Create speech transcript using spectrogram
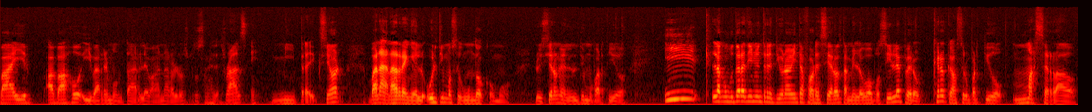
va a ir abajo y va a remontar, le va a ganar a los Los Angeles Rams, es mi predicción. Van a ganar en el último segundo como lo hicieron en el último partido. Y la computadora tiene un 31 a 20 a favor de Seattle, también lo veo posible, pero creo que va a ser un partido más cerrado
